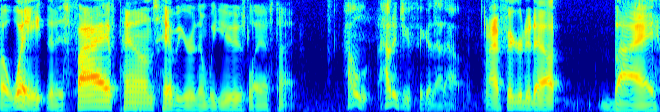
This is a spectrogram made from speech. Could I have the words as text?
a weight that is five pounds heavier than we used last time. How how did you figure that out? I figured it out by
